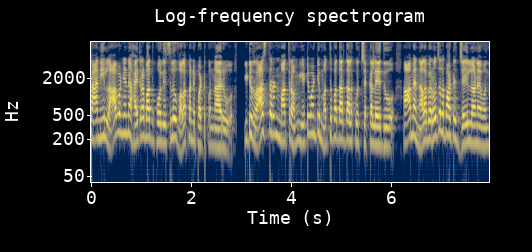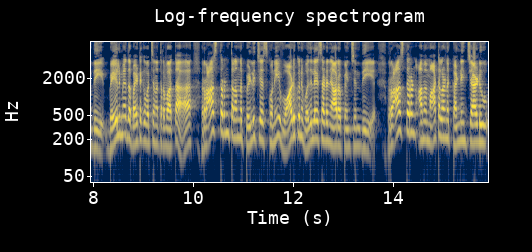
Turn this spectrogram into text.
కానీ లావణ్యను హైదరాబాద్ పోలీసులు వలపని పట్టుకున్నారు. ఇటు రాజ్ తరుణ్ మాత్రం ఎటువంటి మత్తు పదార్థాలకు చెక్కలేదు. ఆమె నలభై రోజుల పాటు జైల్లోనే ఉంది. బెయిల్ మీద బయటకు వచ్చిన తర్వాత రాజ్ తరుణ్ తనను పెళ్ళి చేసుకుని వాడుకుని వదిలేశాడని ఆరోపించింది. రాజ్ తరుణ్ ఆమె మాటలను ఖండించాడు.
